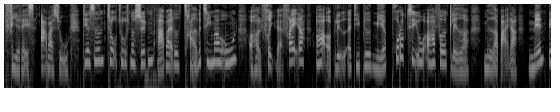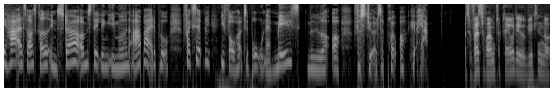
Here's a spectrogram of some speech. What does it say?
fire-dages arbejdsuge. De har siden 2017 arbejdet 30 timer om ugen og holdt fri hver fredag, og har oplevet, at de er blevet mere produktive og har fået glædere medarbejdere. Men det har altså også krævet en større omstilling i måden at arbejde på, for eksempel i forhold til brugen af mails, møder og forstyrrelser. Prøv at høre her. Altså først og fremmest så kræver det jo virkelig at,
